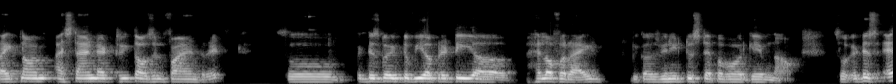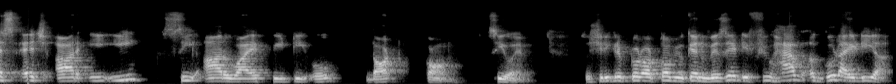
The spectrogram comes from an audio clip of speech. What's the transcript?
Right now, I stand at 3,500. So it is going to be a pretty uh, hell of a ride because we need to step up our game now. So it is S H R E E C R Y P T O dot com com so ShreeCrypto.com you can visit if you have a good idea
